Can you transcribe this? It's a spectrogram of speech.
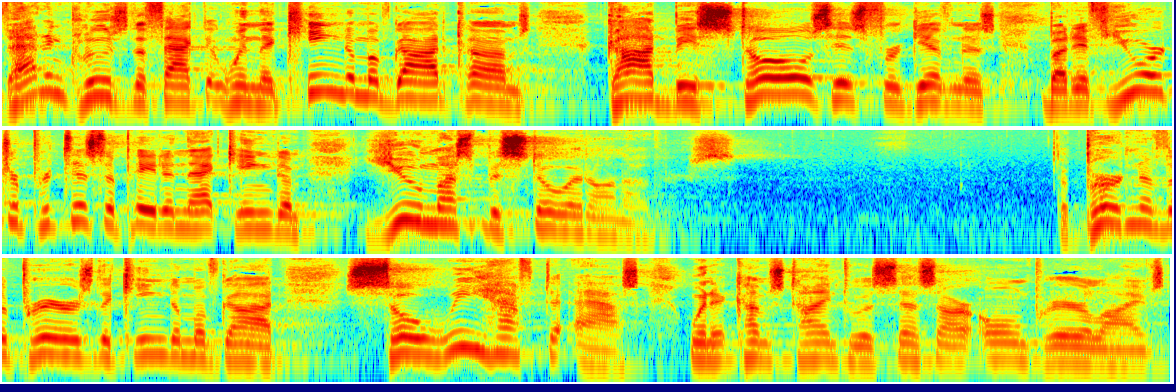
That includes the fact that when the kingdom of God comes, God bestows his forgiveness. But if you are to participate in that kingdom, you must bestow it on others. The burden of the prayer is the kingdom of God. So we have to ask when it comes time to assess our own prayer lives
